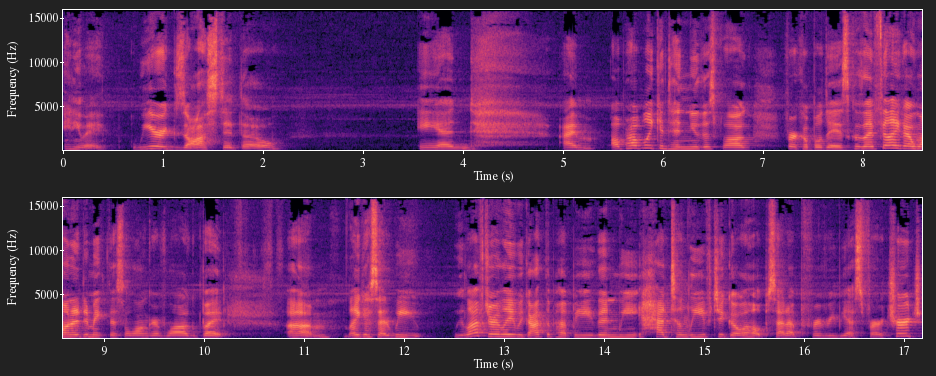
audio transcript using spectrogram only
anyway, we are exhausted though. And I'm I'll probably continue this vlog for a couple days because I feel like I wanted to make this a longer vlog, but um, like I said, we we left early, we got the puppy, then we had to leave to go help set up for VBS for our church.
